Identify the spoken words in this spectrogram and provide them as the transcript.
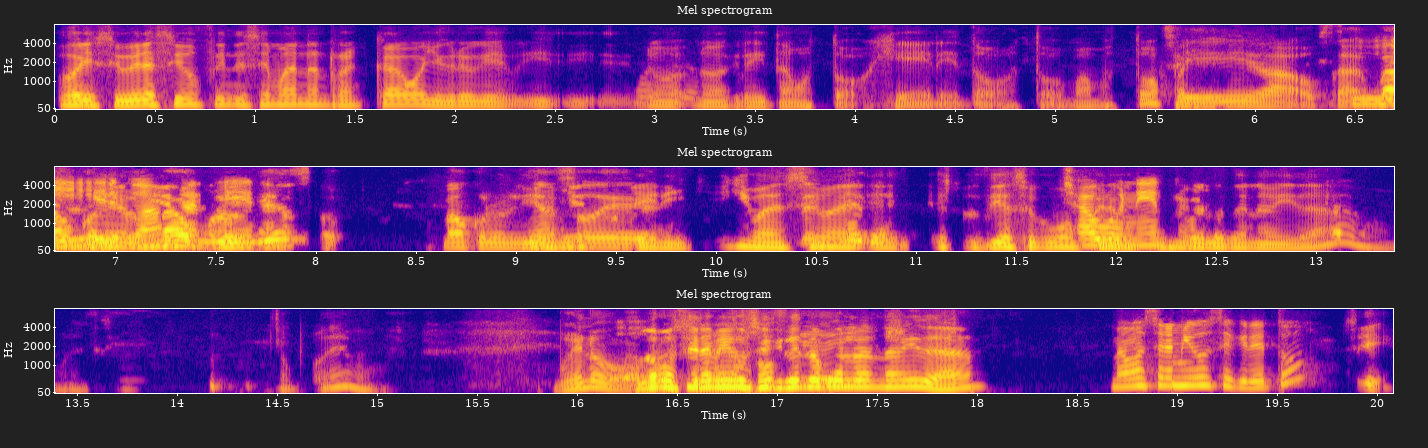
Oye, si hubiera sido un fin de semana en Rancagua, yo creo que y- y no- Bueno. nos acreditamos todos, Jere, todos, todos, vamos todos para. Sí, vamos, Sí, vamos con el vamos con. Vamos con miércoles en de. Iquique, más encima Neto. eh, esos días se ocupan para regalos de Navidad. No podemos. Bueno, Vamos a ser amigos secretos para la Navidad. ¿Vamos a ser amigos secretos? Sí,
